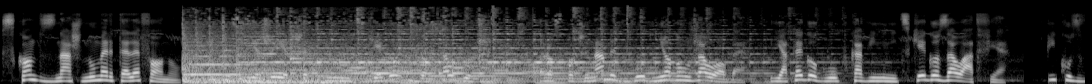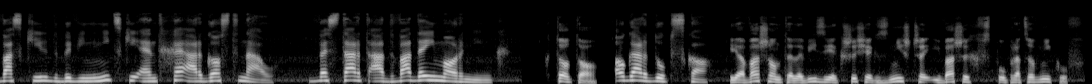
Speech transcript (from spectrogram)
Skąd znasz numer telefonu? Pikus nie żyje przed Winnickiego i dostał guzik. Rozpoczynamy dwudniową żałobę. Ja tego głupka Winnickiego załatwię. Pikus was killed by Winnicki and he are ghost now. We start a 2 day morning. Kto to? Ogar Dubsko. Ja waszą telewizję Krzysiek zniszczę i waszych współpracowników.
